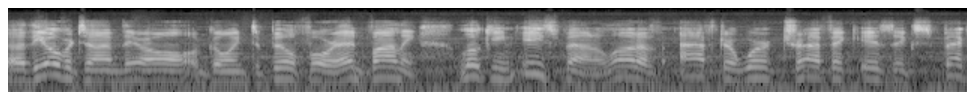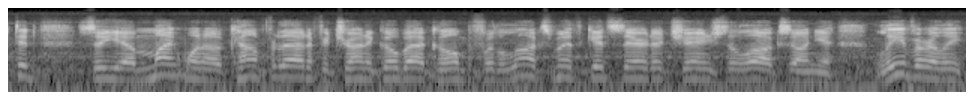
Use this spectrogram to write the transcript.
uh, the overtime they're all going to bill for. And finally, looking eastbound, a lot of after work traffic is expected, so you might want to account for that if you're trying to go back home before the locksmith gets there to change the locks on you. Leave early,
